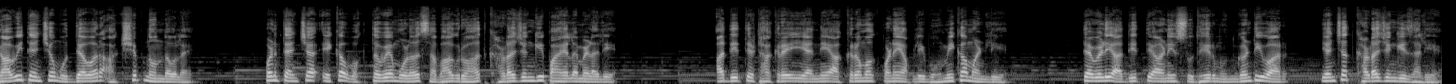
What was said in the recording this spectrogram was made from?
गावित यांच्या मुद्द्यावर आक्षेप नोंदवलाय. पण त्यांच्या एका वक्तव्यामुळं सभागृहात खडाजंगी पाहायला मिळाली आदित्य ठाकरे यांनी आक्रमकपणे आपली भूमिका मांडली आहे त्यावेळी आदित्य आणि सुधीर मुनगंटीवार यांच्यात खडाजंगी झाली आहे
